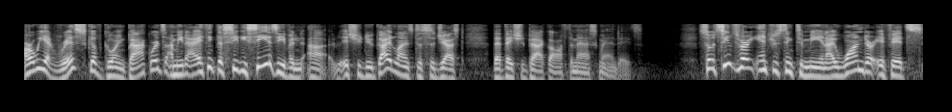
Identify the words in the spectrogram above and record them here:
Are we at risk of going backwards? I mean, I think the CDC has even uh, issued new guidelines to suggest that they should back off the mask mandates. So it seems very interesting to me, and I wonder if it's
